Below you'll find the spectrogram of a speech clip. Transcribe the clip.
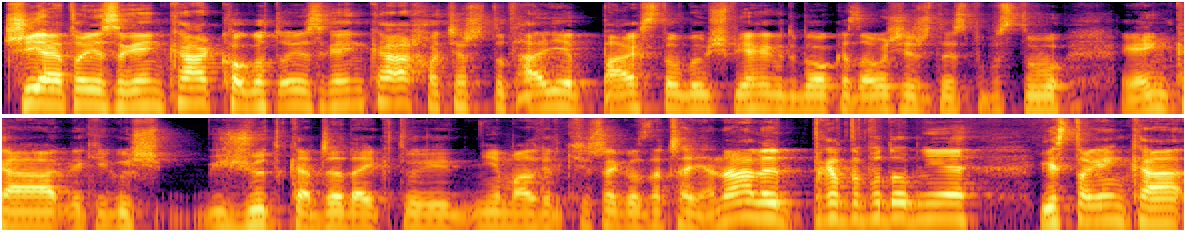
czyja to jest ręka, kogo to jest ręka, chociaż totalnie parstałbym śmiechem, gdyby okazało się, że to jest po prostu ręka jakiegoś ziutka Jedi, który nie ma wielkiego znaczenia. No ale prawdopodobnie jest to ręka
